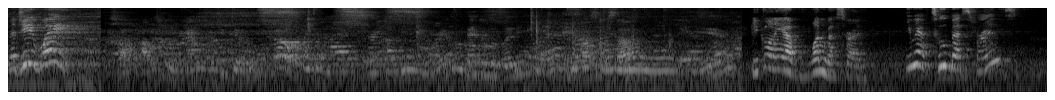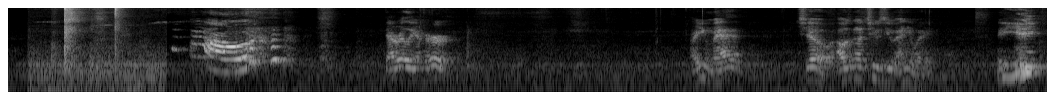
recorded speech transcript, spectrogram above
Najeeb, wait! So how was your weekend? What'd you do? Saw some stuff. Yeah. You can only have one best friend. You have two best friends? Ow! Oh. that really hurt. Are you mad? Chill. I was gonna choose you anyway. Yeet.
